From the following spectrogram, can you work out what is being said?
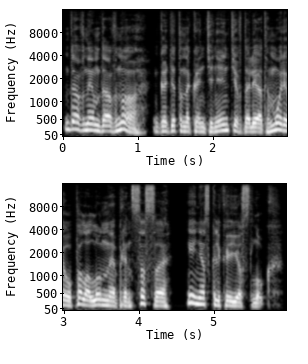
Давным-давно, где-то на континенте вдали от моря упала лунная принцесса и несколько ее слуг.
